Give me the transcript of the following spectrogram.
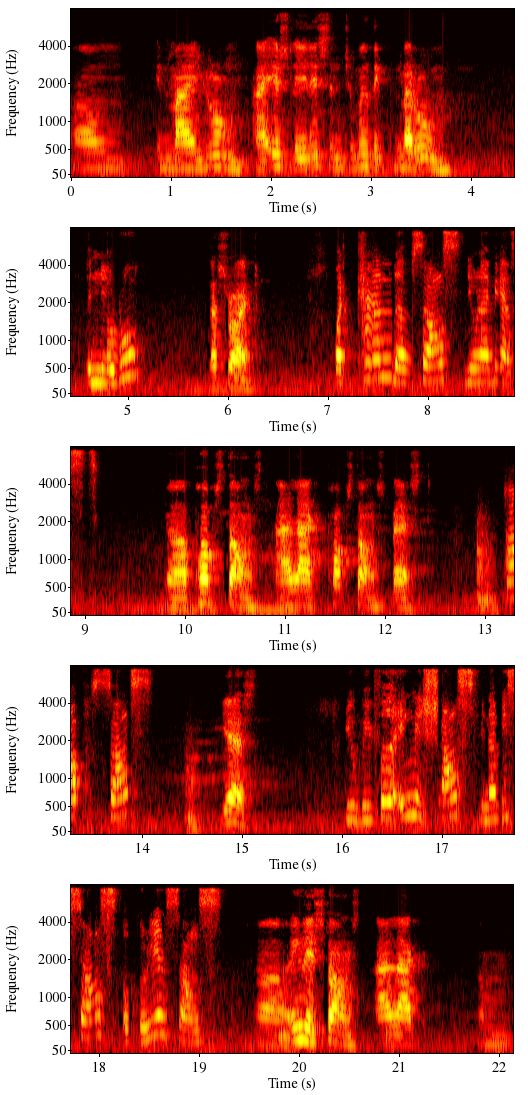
Um, in my room. I usually listen to music in my room. In your room? That's right. What kind of songs do you like best? Uh, pop songs. I like pop songs best. Pop songs? Yes. You prefer English songs, Vietnamese songs, or Korean songs? Uh, English songs. I like. Um,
